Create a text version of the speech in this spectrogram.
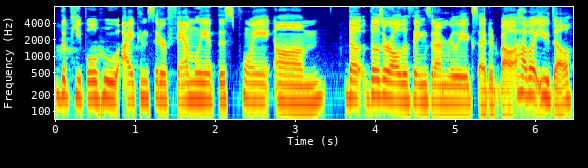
the people who I consider family at this point. Um, th- those are all the things that I'm really excited about. How about you, Del?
